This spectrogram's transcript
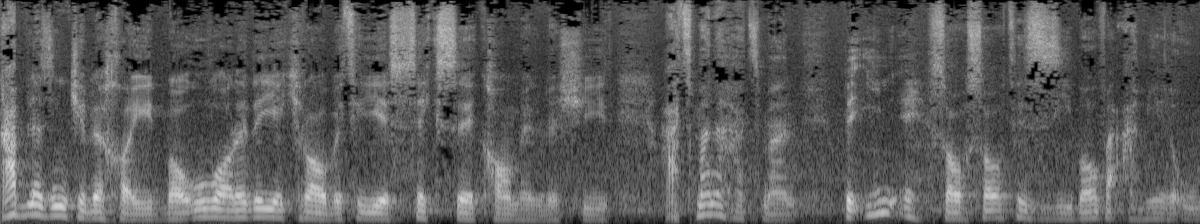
قبل از اینکه بخواهید با او وارد یک رابطه سکس کامل بشید حتما حتما به این احساسات زیبا و عمیق او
